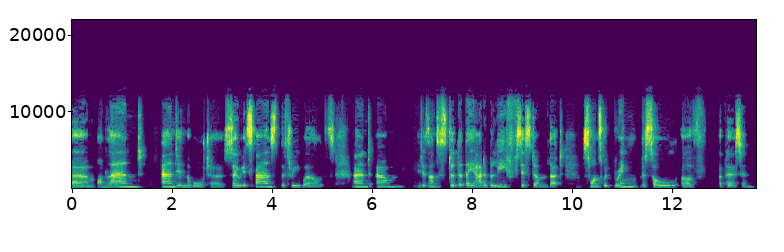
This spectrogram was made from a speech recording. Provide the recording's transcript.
um, on land, and in the water. So it spans the three worlds. And um, it is understood that they had a belief system that swans would bring the soul of a person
